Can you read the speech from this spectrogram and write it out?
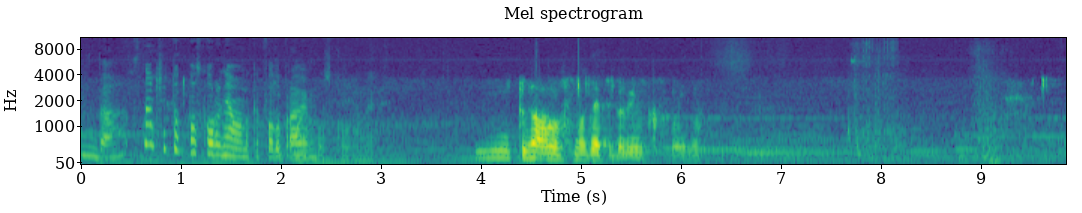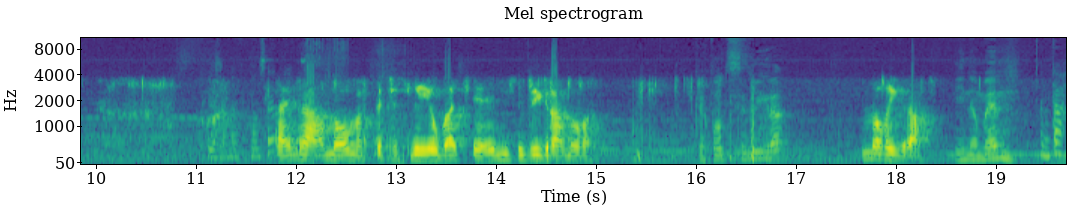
Да, значи тук по-скоро нямаме какво да Тук правим. По-скоро не. Тогава в мазето да видим какво има. Та игра много ме впечатли, обаче нищо да игра нова. Какво ти се доигра? Нова игра. И на мен. Да,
